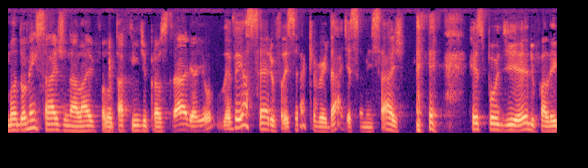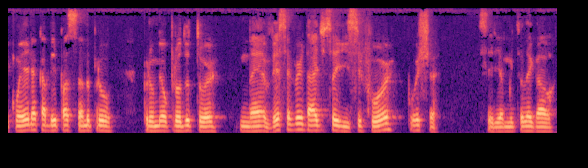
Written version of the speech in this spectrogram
mandou mensagem na live, falou, tá afim de ir pra Austrália? E eu levei a sério, falei, será que é verdade essa mensagem? Respondi ele, falei com ele, acabei passando pro, pro meu produtor, né, ver se é verdade isso aí. Se for, poxa, seria muito legal.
